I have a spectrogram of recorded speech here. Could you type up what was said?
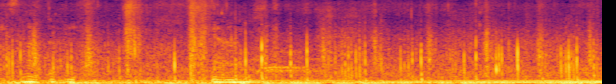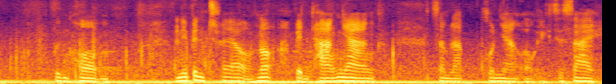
คริสต์มาสต้นนี้งามพึ่งหอม อันนี้เป็นเทรลเนาะ เป็นทางยางสำหรับคนยางออกเอ็กซ์ไซส์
